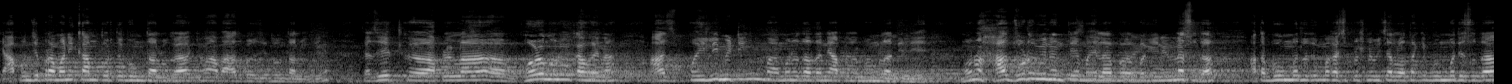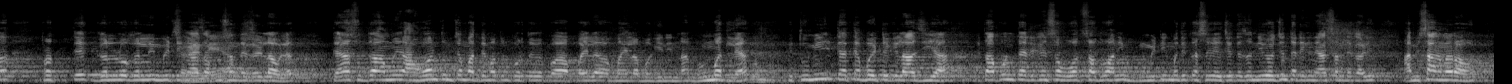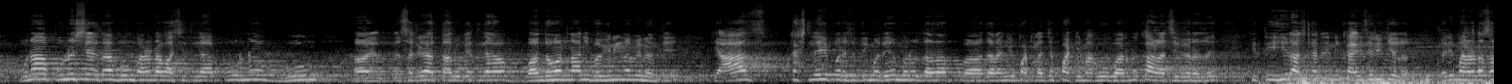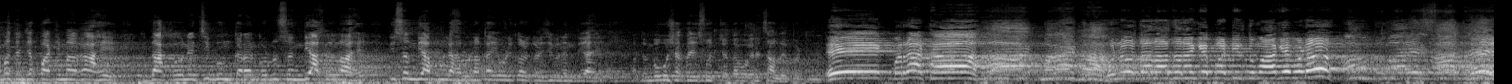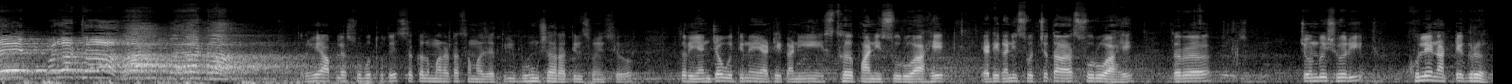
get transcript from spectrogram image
की आपण जे प्रामाणिक काम करतो भूम तालुका किंवा आजबाजूचे दोन तालुके त्याचं एक आपल्याला फळ म्हणून का होईना आज पहिली मिटिंग मनोदादांनी आपल्याला भूमला दिली आहे. म्हणून हात जोडून विनंती आहे महिला भगिनींना सुद्धा. आता भूममधलं तुम्ही मग प्रश्न विचारला होता की भूममध्ये सुद्धा प्रत्येक गल्लोगल्ली मिटिंग आज आपण संध्याकाळी लावल्यात. त्यासुद्धा आम्ही आव्हान तुमच्या माध्यमातून करतोय पहिल्या महिला भगिनींना भूममधल्या की तुम्ही त्या त्या बैठकीला आज या. तर आपण त्या ठिकाणी संवाद साधू आणि मिटिंगमध्ये कसं यायचं त्याचं नियोजन त्या ठिकाणी आज संध्याकाळी आम्ही सांगणार आहोत. पुन्हा पुनश्च एकदा भूम मराठा वाशीतल्या पूर्ण भूम सगळ्या तालुक्यातल्या बांधवांना आणि भगिनींना विनंती की आज कसल्याही परिस्थितीमध्ये मनोजदादा दादा जरांगे पाटलाच्या पाठीमागं उभारणं काळाची गरज आहे. कितीही राजकारण्यांनी काही जरी केलं तरी मराठा समाज त्यांच्या पाठीमागं आहे. दाखवण्याची भूमकरांकडून संधी आपल्याला आहे. ती संधी आपण घालू नका एवढी कळकळीची विनंती आहे. तुम्ही बघू शकता स्वच्छता वगैरे चालू आहे पाठीमागे एक मराठा. मनोज दादा जरांगे पाटील तुम आगे बढ़ो एक मराठा. तर हे आपल्यासोबत होते सकल मराठा समाजातील भूम शहरातील स्वयंसेवक. तर यांच्या वतीने या ठिकाणी स्थळ पाणी सुरू आहे. या ठिकाणी स्वच्छता सुरू आहे. तर चौंडेश्वरी खुले नाट्यगृह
